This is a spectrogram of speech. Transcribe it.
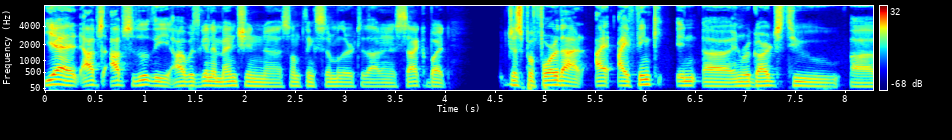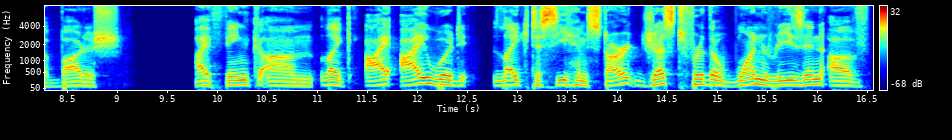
Yeah, abs- absolutely. I was gonna mention uh, something similar to that in a sec, but just before that, I, I think in uh, in regards to uh, Barış, I think um like I I would like to see him start just for the one reason of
